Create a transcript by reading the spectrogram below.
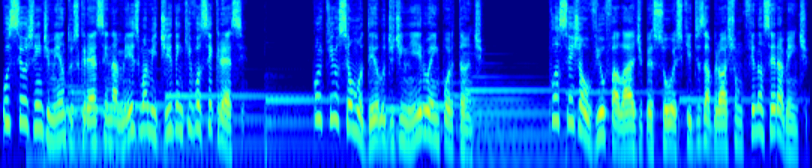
Os seus rendimentos crescem na mesma medida em que você cresce. Porque o seu modelo de dinheiro é importante. Você já ouviu falar de pessoas que desabrocham financeiramente?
